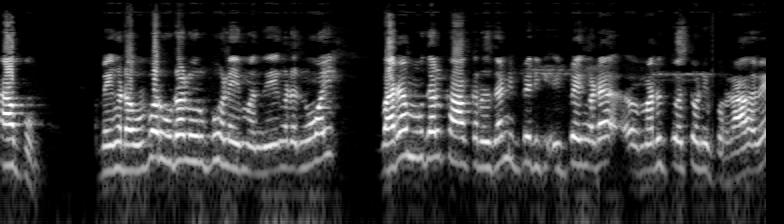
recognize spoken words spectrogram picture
காப்போம் அப்போ எங்களோட ஒவ்வொரு உடல் உறுப்புகளையும் வந்து எங்களோட நோய் வர முதல் காக்கிறது தான் இப்ப இப்ப எங்களோட அஹ், மருத்துவ துணைப்பொருள் ஆகவே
